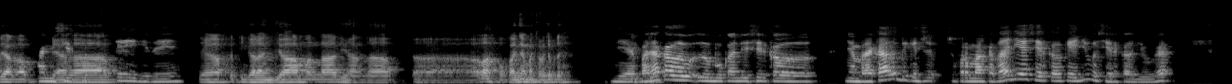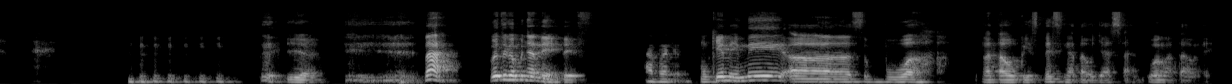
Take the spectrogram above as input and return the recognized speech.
dianggap bukan di circle dianggap gitu ya. dianggap ketinggalan zaman lah, dianggap eh, wah pokoknya macam-macam dah. Iya, padahal kalau lu bukan di circle-nya mereka, lu bikin su- supermarket aja, Circle K juga, Circle juga. Iya. Nah, gue juga punya nih, Dave. Apa tuh? Mungkin ini eh, sebuah nggak tahu bisnis, nggak tahu jasa, gue nggak tahu nih.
